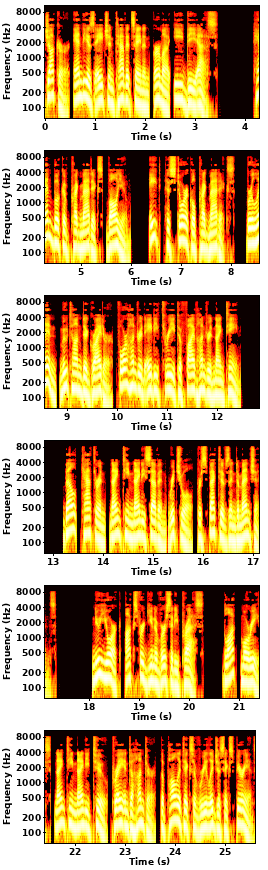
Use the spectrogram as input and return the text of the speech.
Jucker, Andreas H. and Taavitsainen, Irma, eds. Handbook of Pragmatics, Vol. 8. Historical Pragmatics. Berlin, Mouton de Gruyter, 483–519. Bell, Catherine, 1997 Ritual, Perspectives and Dimensions. New York, Oxford University Press. Bloch, Maurice, 1992 Prey into Hunter, The Politics of Religious Experience.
